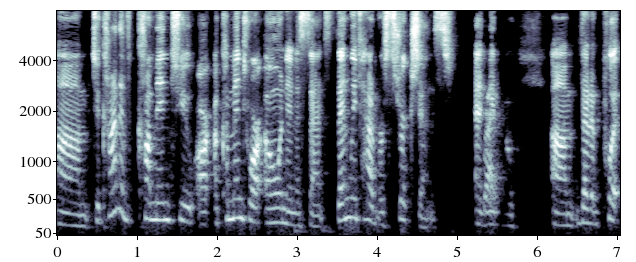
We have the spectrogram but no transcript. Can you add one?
um, to kind of come into our come into our own in a sense. Then we've had restrictions and Right. you know, um, that have put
